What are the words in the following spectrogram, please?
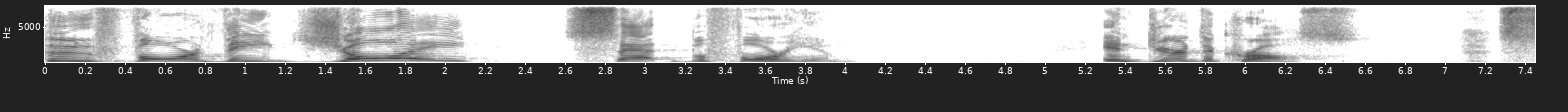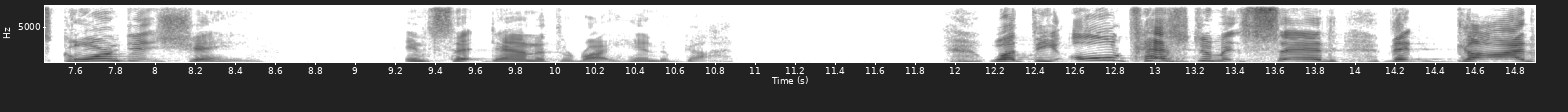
who for the joy set before him endured the cross, scorned its shame, and sat down at the right hand of God. What the Old Testament said that God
